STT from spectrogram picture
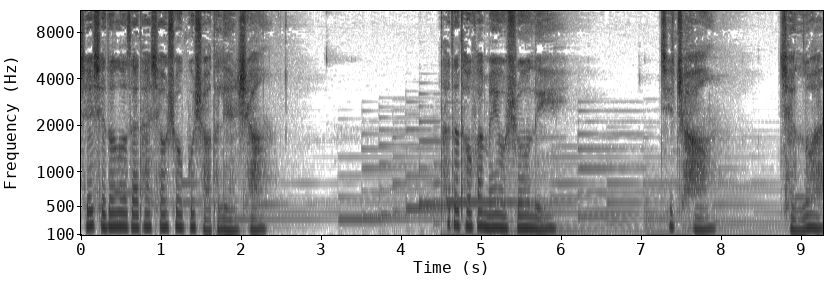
斜斜的落在他消瘦不少的脸上，他的头发没有梳理，既长且乱，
